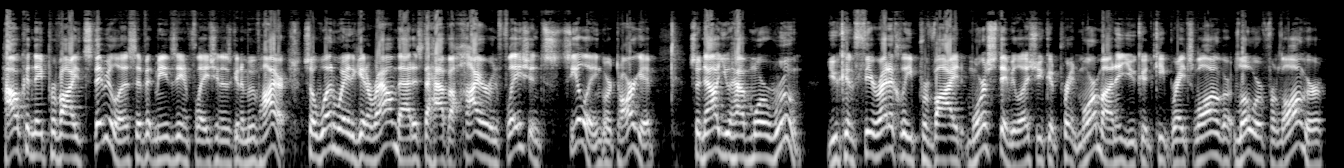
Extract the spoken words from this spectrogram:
How can they provide stimulus if it means the inflation is going to move higher? So, one way to get around that is to have a higher inflation ceiling or target. So now you have more room. You can theoretically provide more stimulus. You could print more money. You could keep rates longer, lower for longer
